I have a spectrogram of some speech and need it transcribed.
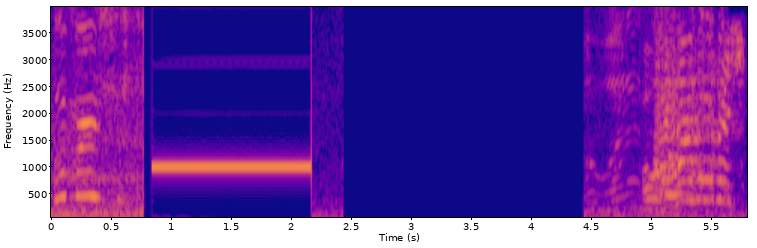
boomers. What? what? Oh, I have other sh-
